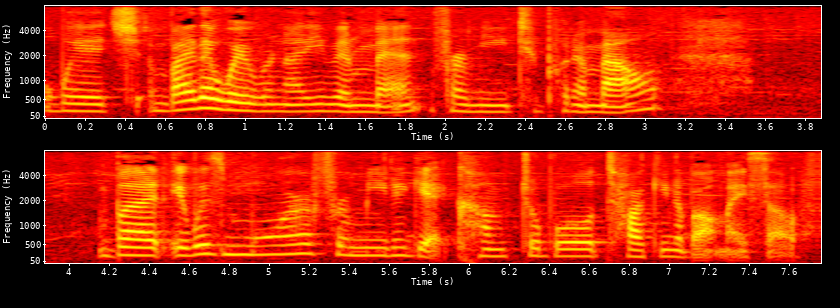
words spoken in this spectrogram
which, by the way, were not even meant for me to put them out, but it was more for me to get comfortable talking about myself.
